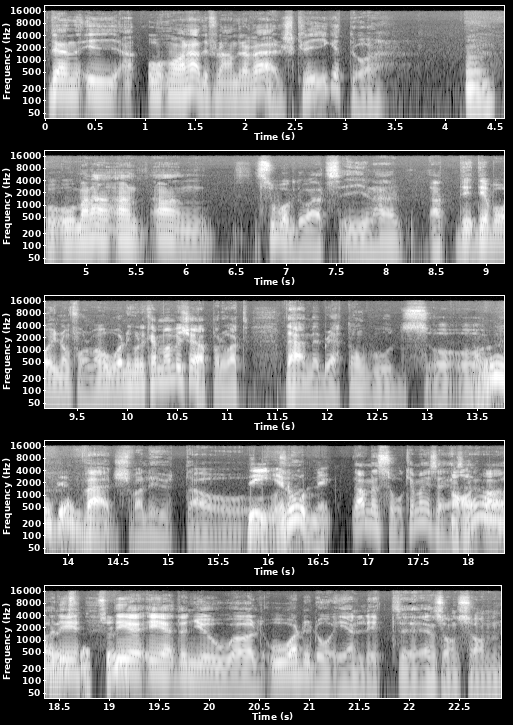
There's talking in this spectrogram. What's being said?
Den i, och man hade från andra världskriget då. Mm. Och, och man an, an, ansåg då att i den här, att det, det var ju någon form av ordning. Och det kan man väl köpa då att det här med Bretton Woods och, och Ja, det- världsvaluta och... Det och är en så. ordning. Ja men så kan man ju säga. Ja, här. ja, det, absolut. det är the new world order då enligt eh, en sån som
